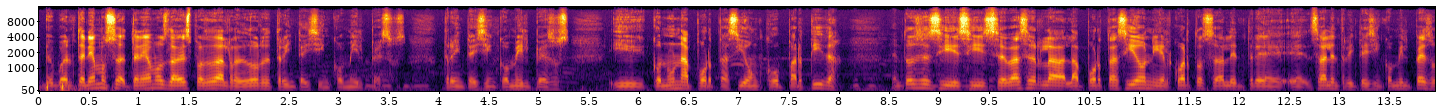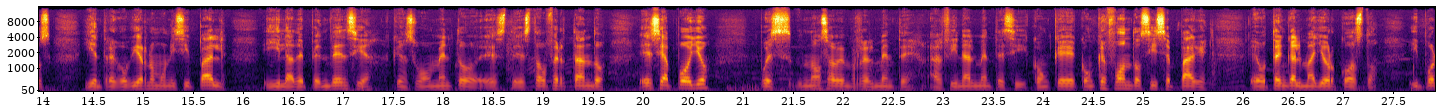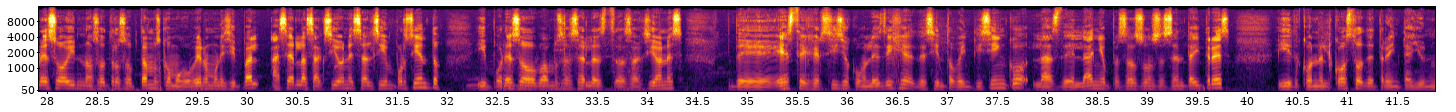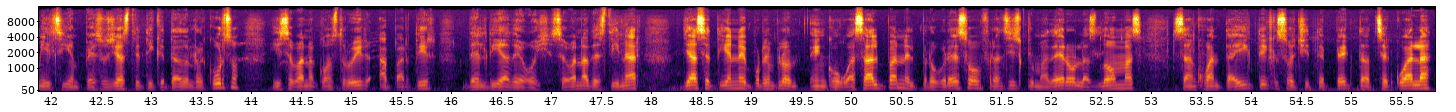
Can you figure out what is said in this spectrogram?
Eh, bueno, teníamos, teníamos la vez pasada alrededor de 35 mil pesos, 35 mil pesos, y con una aportación compartida. Entonces, si, si se va a hacer la, aportación y el cuarto sale entre eh, salen 35 mil pesos, y entre gobierno municipal y la dependencia que en su momento este, está ofertando ese apoyo, pues no sabemos realmente al finalmente si con qué con qué fondo sí se pague eh, o tenga el mayor costo. Y por eso hoy nosotros optamos como gobierno municipal hacer las acciones al 100% y por eso vamos a hacer estas acciones de este ejercicio como les dije de 125 las del año pasado son 63 y con el costo de 31 mil 100 pesos. Ya está etiquetado el recurso y se van a construir a partir del día de hoy. Se van a destinar ya se tiene por ejemplo en Coguasalpan el progreso Francisco y Madero, Las Lomas, San Juan Taític, Xochitepec, Tatzecuala,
